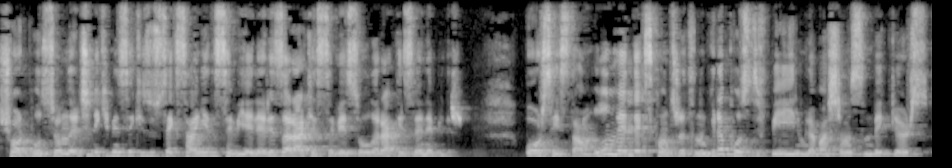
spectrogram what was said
short pozisyonlar için 2887 seviyeleri zarar kes seviyesi olarak izlenebilir. Borsa İstanbul'un ve endeks kontratının güne pozitif bir eğilimle başlamasını bekliyoruz.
